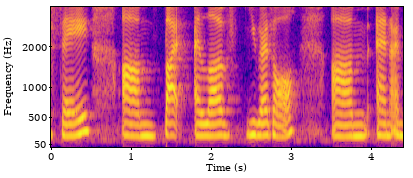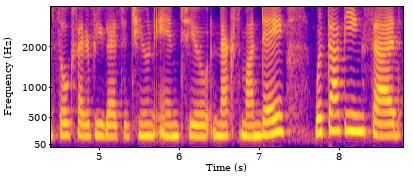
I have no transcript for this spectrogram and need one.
say. Um, but I love you guys all. Um, and I'm so excited for you guys to tune into next Monday. With that being said,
